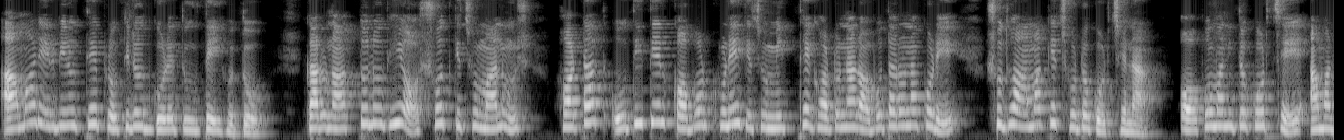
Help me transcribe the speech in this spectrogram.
আমার এর বিরুদ্ধে প্রতিরোধ গড়ে তুলতেই হতো। কারণ আত্মলোভী, অসৎ কিছু মানুষ হঠাৎ অতীতের কবর খুঁড়ে কিছু মিথ্যে ঘটনার অবতারণা করে শুধু আমাকে ছোট করছে না, অপমানিত করছে আমার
